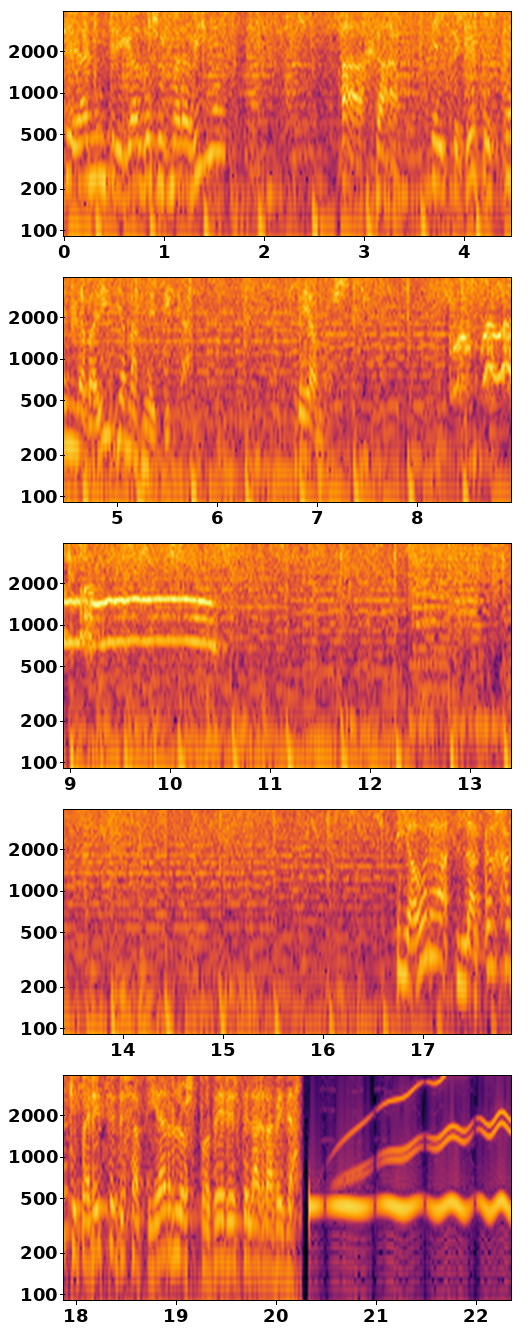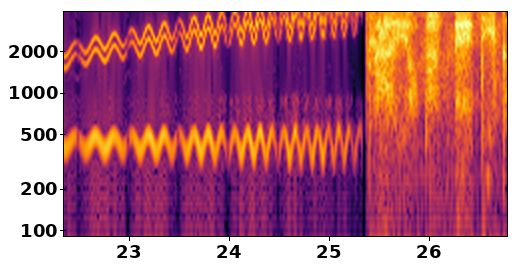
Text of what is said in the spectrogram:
¿Te han intrigado sus maravillas? Ajá, el secreto está en la varilla magnética. Veamos. Y ahora la caja que parece desafiar los poderes de la gravedad. Radio Magnética.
